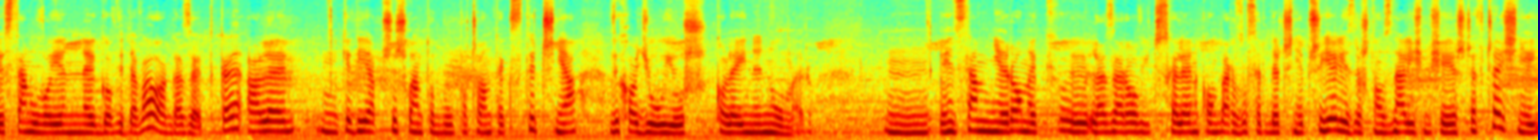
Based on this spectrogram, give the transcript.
y, stanu wojennego wydawała gazetkę, ale mm, kiedy ja przyszłam, to był początek stycznia, wychodził już kolejny numer. Mm, Więc tam mnie Romek y, Lazarowicz z Helenką bardzo serdecznie przyjęli. Zresztą znaliśmy się jeszcze wcześniej,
